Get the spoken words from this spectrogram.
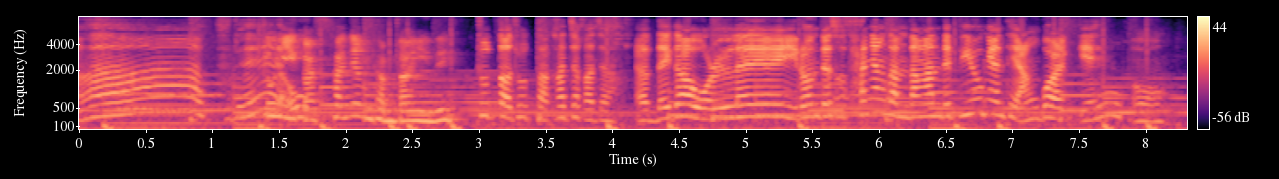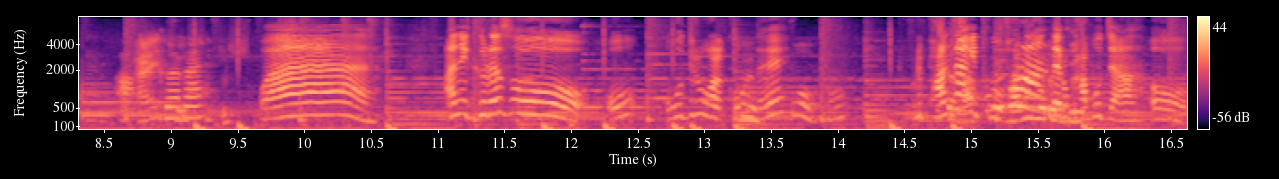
아 그래? 똥이가 어, 사냥 담당이네. 좋다 좋다 가자 가자. 야 내가 원래 이런 데서 사냥 담당한데 삐용이한테 양보할게. 어. 아 아이, 그래. 좋소, 좋소. 와. 아니 그래서 어 어디로 갈 건데? 어, 어? 우리 반장이 통솔하는 대로. 가보자. 어.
